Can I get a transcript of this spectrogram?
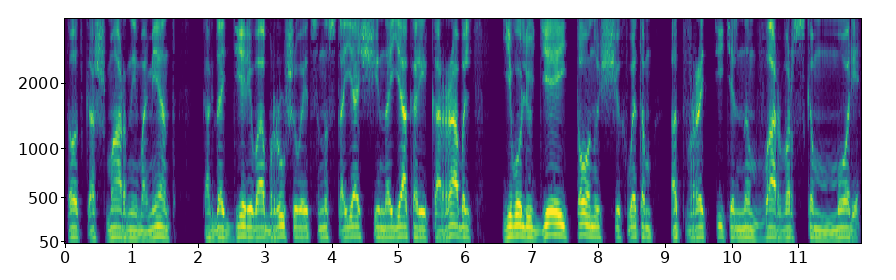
тот кошмарный момент, когда дерево обрушивается настоящий на якоре корабль, его людей, тонущих в этом отвратительном варварском море.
